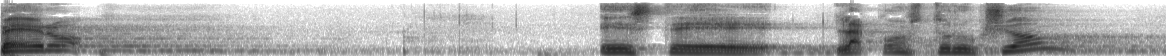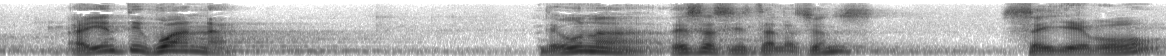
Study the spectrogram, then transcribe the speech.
pero este, la construcción ahí en Tijuana de una de esas instalaciones se llevó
